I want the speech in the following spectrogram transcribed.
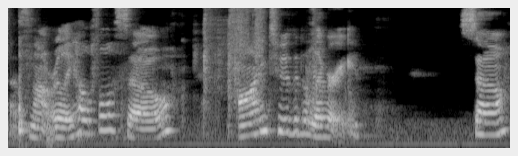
that's not really helpful. So, on to the delivery. So,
